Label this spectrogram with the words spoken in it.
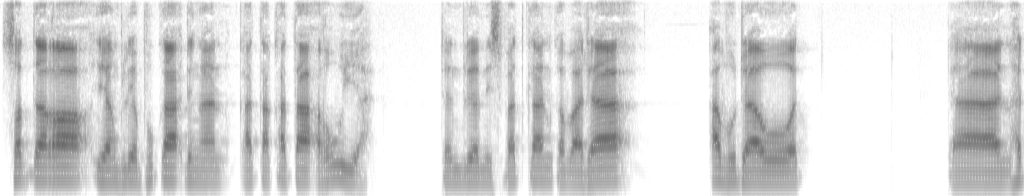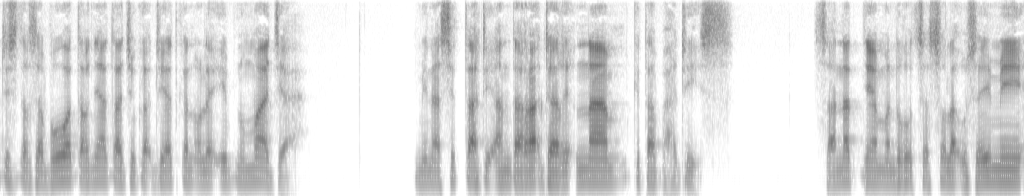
saudara yang beliau buka dengan kata-kata ruwiyah dan beliau nisbatkan kepada Abu Dawud. Dan hadis tersebut ternyata juga diatkan oleh Ibnu Majah. Minasitah di antara dari enam kitab hadis. Sanatnya menurut Sasolah Usaimi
